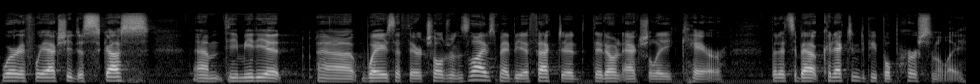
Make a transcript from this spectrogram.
where if we actually discuss um, the immediate uh, ways that their children's lives may be affected, they don't actually care. But it's about connecting to people personally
